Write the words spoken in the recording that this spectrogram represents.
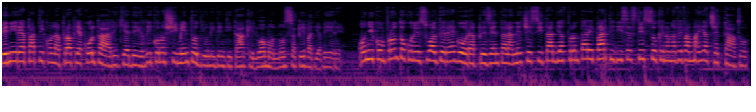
Venire a patti con la propria colpa richiede il riconoscimento di un'identità che l'uomo non sapeva di avere. Ogni confronto con il suo alter ego rappresenta la necessità di affrontare parti di se stesso che non aveva mai accettato,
